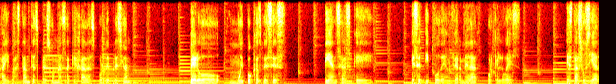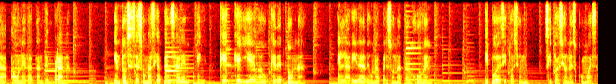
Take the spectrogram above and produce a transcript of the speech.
hay bastantes personas aquejadas por depresión, pero muy pocas veces piensas que ese tipo de enfermedad, porque lo es, está asociada a una edad tan temprana. Y entonces eso me hacía pensar en, qué, lleva o qué detona en la vida de una persona tan joven tipo de situación, situaciones como esa.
